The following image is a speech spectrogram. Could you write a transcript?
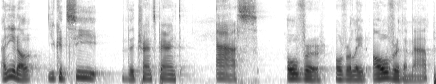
And you know, you could see the transparent ass over overlaid over the map.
